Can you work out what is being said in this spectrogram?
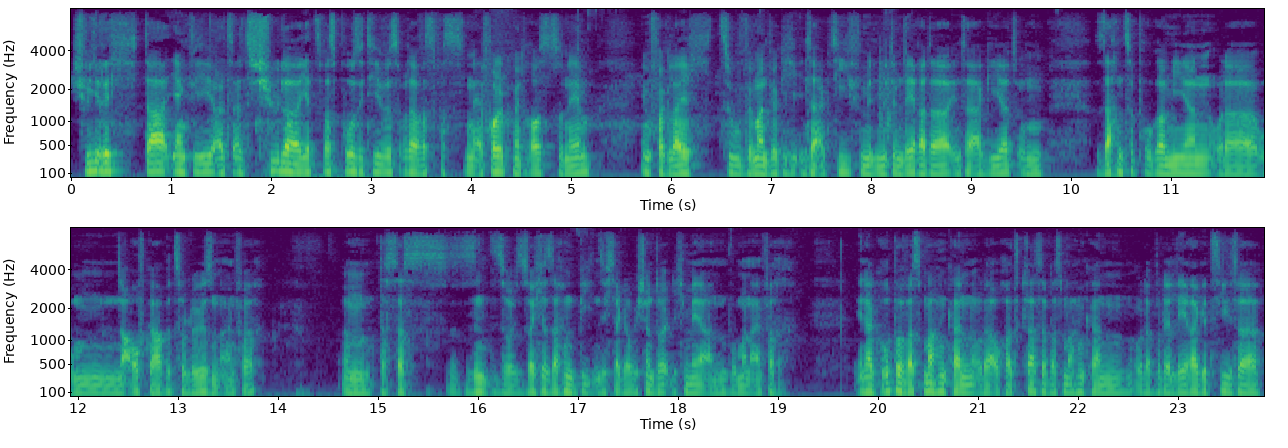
schwierig, da irgendwie als, als Schüler jetzt was Positives oder was, was einen Erfolg mit rauszunehmen. Im Vergleich zu, wenn man wirklich interaktiv mit, mit dem Lehrer da interagiert, um Sachen zu programmieren oder um eine Aufgabe zu lösen einfach. Ähm, dass das sind so, solche Sachen bieten sich da glaube ich schon deutlich mehr an, wo man einfach in der Gruppe was machen kann oder auch als Klasse was machen kann oder wo der Lehrer gezielter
